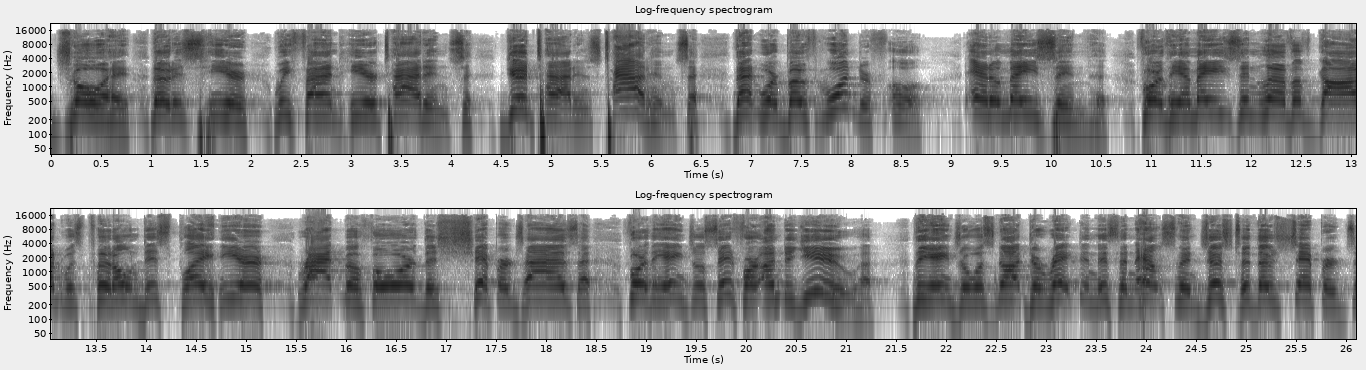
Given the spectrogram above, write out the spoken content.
joy. Notice here, we find here tidings, good tidings, tidings that were both wonderful and amazing. For the amazing love of God was put on display here right before the shepherd's eyes. For the angel said, For unto you, the angel was not directing this announcement just to those shepherds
